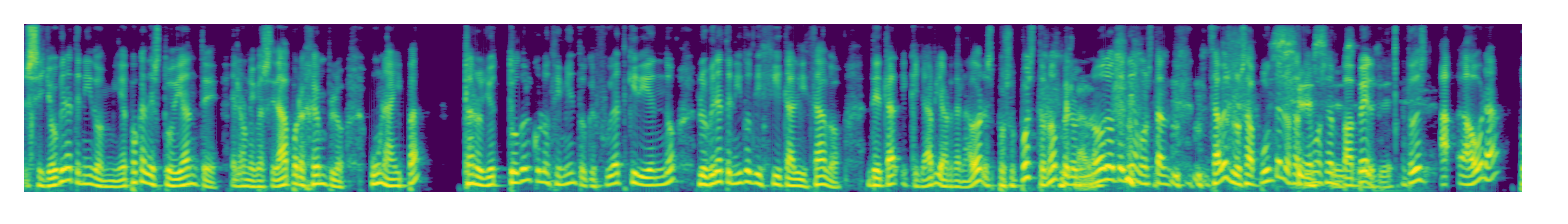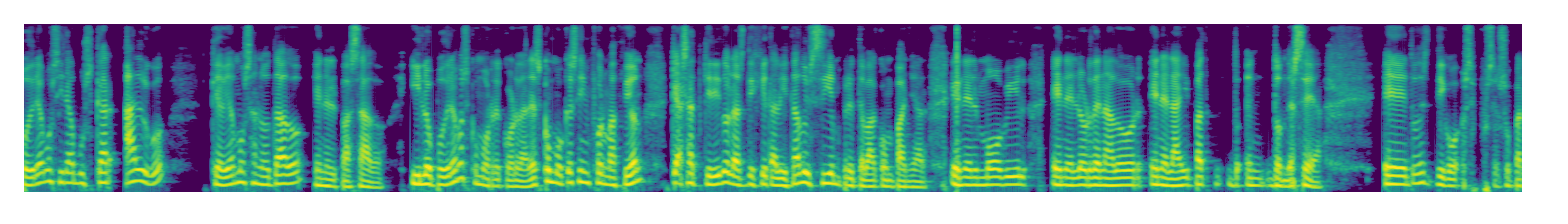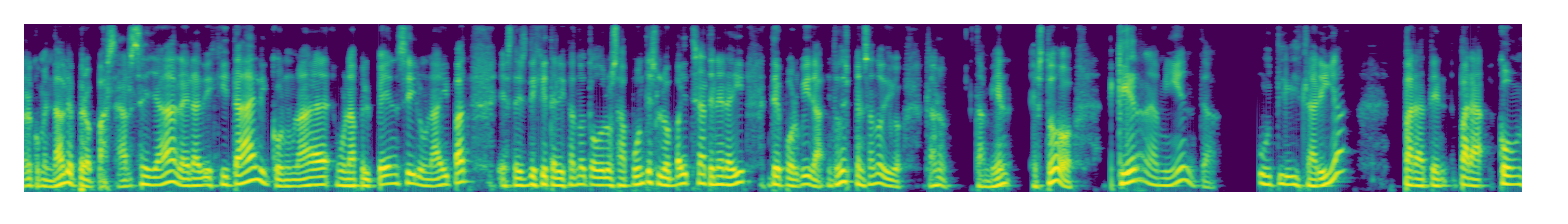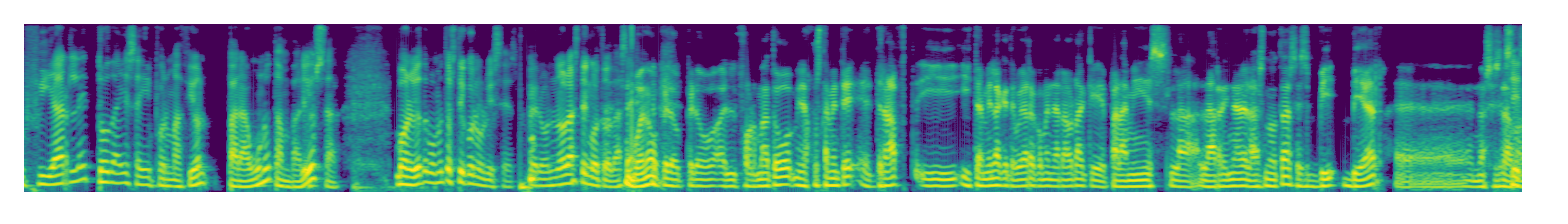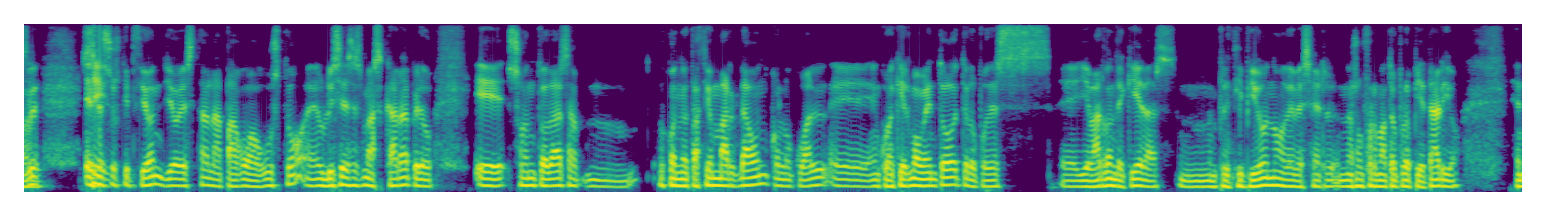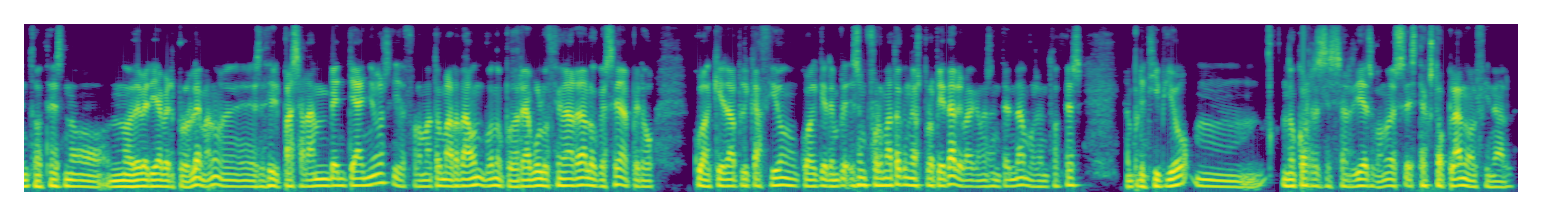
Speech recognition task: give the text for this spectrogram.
si yo hubiera tenido en mi época de estudiante, en la universidad, por ejemplo, un iPad, Claro, yo todo el conocimiento que fui adquiriendo lo hubiera tenido digitalizado, de tal y que ya había ordenadores, por supuesto, ¿no? Pero claro. no lo teníamos tan, ¿sabes? Los apuntes los hacíamos sí, en papel. Sí, Entonces, ahora podríamos ir a buscar algo que habíamos anotado en el pasado y lo podríamos como recordar. Es como que esa información que has adquirido la has digitalizado y siempre te va a acompañar en el móvil, en el ordenador, en el iPad, en donde sea. Eh, entonces digo, pues es súper recomendable, pero pasarse ya a la era digital y con una, un Apple Pencil, un iPad, estáis digitalizando todos los apuntes, los vais a tener ahí de por vida. Entonces pensando, digo, claro, también esto, ¿qué herramienta utilizaría para, ten, para confiarle toda esa información para uno tan valiosa. Bueno, yo de momento estoy con Ulises, pero no las tengo todas. ¿eh? Bueno, pero, pero el formato, mira, justamente eh, Draft y, y, también la que te voy a recomendar ahora, que para mí es la, la reina de las notas, es Bear. Eh, no sé si la sí, sí. Es sí. de suscripción, yo esta la pago a gusto. Eh, Ulises es más cara, pero son todas mm, con notación Markdown, con lo cual en cualquier momento te lo puedes llevar donde quieras. Mm, en principio no debe ser, no es un formato propietario, entonces no, no debería haber problema, ¿no? Es decir, pasarán 20 años y el formato Markdown, bueno, podrá evolucionar a lo que sea, pero cualquier aplicación, cualquier es un formato que no es propietario, para que nos entendamos. Entonces, en principio, mmm, no corres ese riesgo, ¿no? Es, es, texto plano al final.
